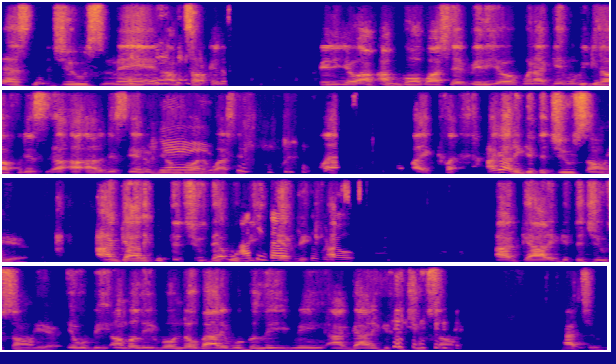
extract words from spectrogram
That's the juice, man. I'm talking about video. I'm, I'm, going to watch that video when I get when we get off of this uh, uh out of this interview. Yes. I'm going to watch it. like I got to get the juice on here. I got to get the juice. That will I be think that epic. would be super dope. I gotta get the juice on here. It will be unbelievable. Nobody will believe me. I gotta get the juice on. Got to.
